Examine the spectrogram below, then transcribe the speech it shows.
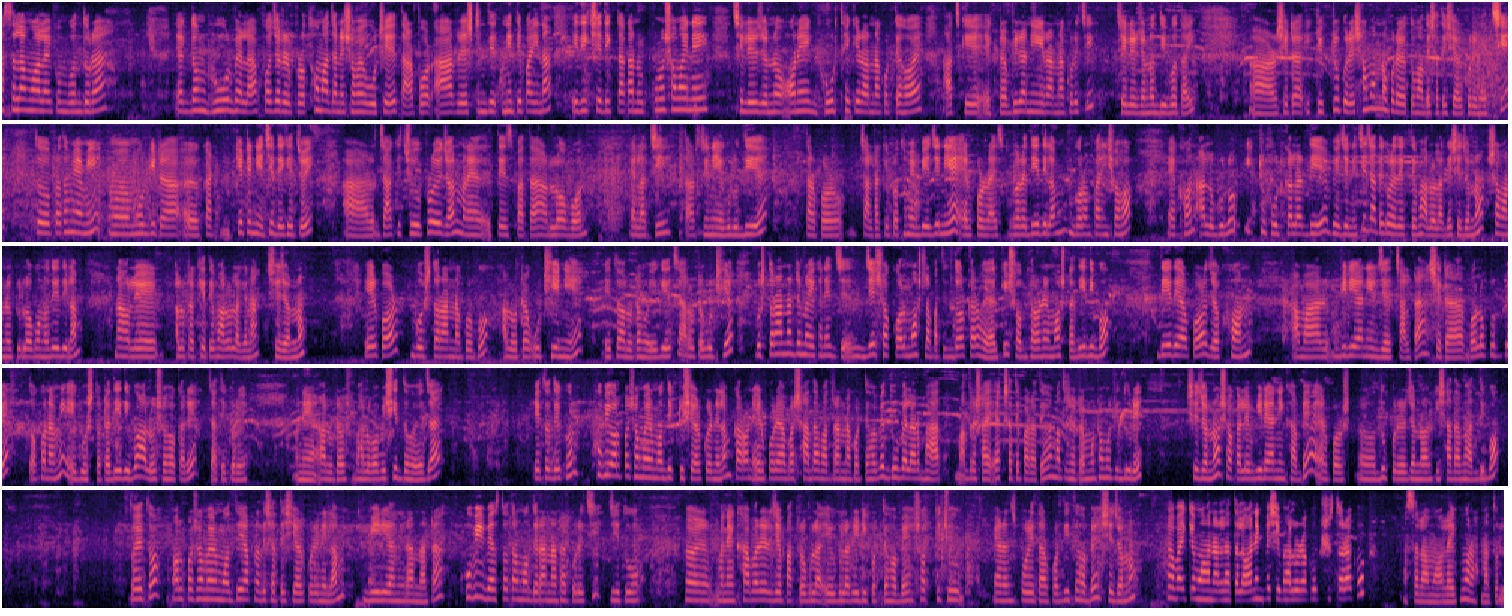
আসসালামু আলাইকুম, বন্ধুরা। একদম ভোরবেলা ফজরের প্রথম আজানের সময় উঠে তারপর আর রেস্ট নিতে পারি না। এদিক সেদিক তাকানোর কোনো সময় নেই। ছেলের জন্য অনেক ভোর থেকে রান্না করতে হয়। আজকে একটা বিরিয়ানি রান্না করেছি, ছেলের জন্য দিব তাই। আর সেটা একটু একটু করে, সামান্য করে তোমাদের সাথে শেয়ার করে নিচ্ছি। তো প্রথমে আমি মুরগিটা কেটে নিয়েছি, দেখেছই। আর যা কিছু প্রয়োজন মানে তেজপাতা, লবণ এলাচি, দারচিনি এগুলো দিয়ে তারপর চালটাকে প্রথমে বেজে নিয়ে এরপর রাইস কুকারে দিয়ে দিলাম গরম পানি সহ। এখন আলুগুলো একটু ফুড কালার দিয়ে ভেজে নিচ্ছি যাতে করে দেখতে ভালো লাগে সেজন্য। সামান্য একটু লবণও দিয়ে দিলাম, না হলে আলুটা খেতে ভালো লাগে না সেজন্য। এরপর গোস্ত রান্না করব। আলুটা উঠিয়ে নিয়ে, এই তো আলুটা হয়ে গিয়েছে, আলুটা উঠিয়ে গোস্ত রান্নার জন্য এখানে যে সকল মশলাপাতির দরকার হয় আর কি, সব ধরনের মশলা দিয়ে দিব। দিয়ে দেওয়ার পর যখন আমার বিরিয়ানির যে চালটা, সেটা বলক উঠবে। তখন আমি এই গোস্তটা দিয়ে দিব আলু সহকারে, যাতে করে মানে আলুটা ভালোভাবে সিদ্ধ হয়ে যায়। এ তো দেখুন, খুবই অল্প সময়ের মধ্যে একটু শেয়ার করে নিলাম, কারণ এরপরে আবার সাদা ভাত রান্না করতে হবে। দুবেলার ভাত মাদ্রাসায় একসাথে পাড়াতে হয়, মাদ্রাসাটা মোটামুটি দূরে। সেজন্য সকালে বিরিয়ানি খাবে, এরপর দুপুরের জন্য আর কি সাদা ভাত দিব। তো এই তো অল্প সময়ের মধ্যেই আপনাদের সাথে শেয়ার করে নিলাম বিরিয়ানি রান্নাটা। খুবই ব্যস্ততার মধ্যে রান্নাটা করেছি। যেহেতু মানে খাবারের যে পাত্রগুলো এইগুলো রেডি করতে হবে। সব কিছু অ্যারেঞ্জ করে তারপর দিতে হবে, সেজন্য সবাইকে মহান আল্লাহ তালা অনেক বেশি ভালো রাখুক, সুস্থ রাখুক। আসসালামু আলাইকুম রহমতুল্লাহ।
